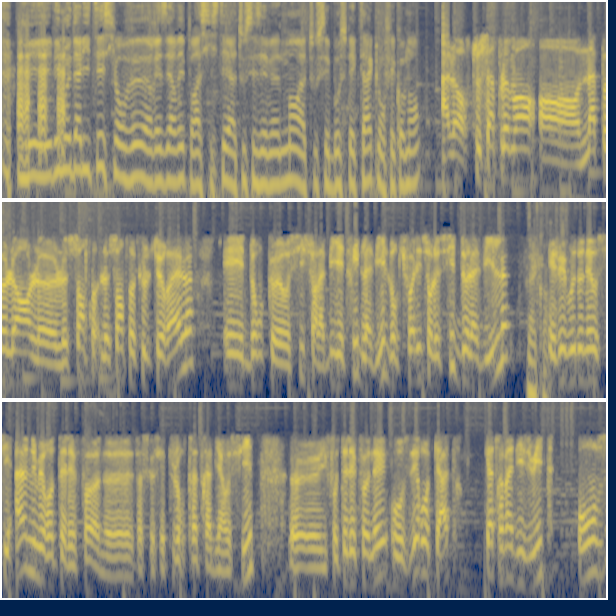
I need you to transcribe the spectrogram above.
Les, les, modalités, si on veut réserver pour assister à tous ces événements, à tous ces beaux spectacles, on fait comment? Alors, tout simplement en appelant le, le centre, le centre culturel et donc euh, aussi sur la billetterie de la ville. Donc il faut aller sur le site de la ville. Et je vais vous donner aussi un numéro de téléphone euh, parce que c'est toujours très très bien aussi. Euh, il faut téléphoner au 04 98 11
